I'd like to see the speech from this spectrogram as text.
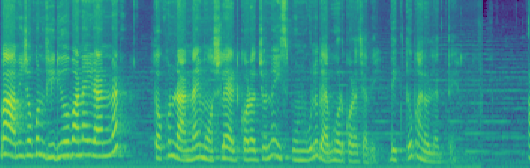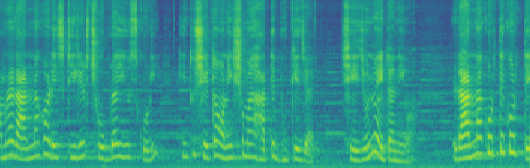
বা আমি যখন ভিডিও বানাই রান্নার, তখন রান্নায় মশলা অ্যাড করার জন্য এই স্পুনগুলো ব্যবহার করা যাবে। দেখতেও ভালো লাগবে। আমরা রান্নাঘরে স্টিলের ছোবড়া ইউজ করি। কিন্তু সেটা অনেক সময় হাতে ভুকে যায়, সেই জন্য এটা নেওয়া। রান্না করতে করতে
